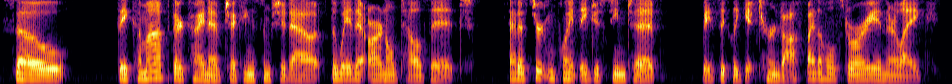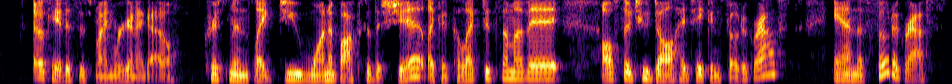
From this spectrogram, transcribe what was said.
So they come up. They're kind of checking some shit out. The way that Arnold tells it, at a certain point, they just seem to basically get turned off by the whole story, and they're like, "Okay, this is fine. We're going to go." Chrisman's like, Do you want a box of the shit? Like, I collected some of it. Also, too, Dahl had taken photographs, and the photographs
